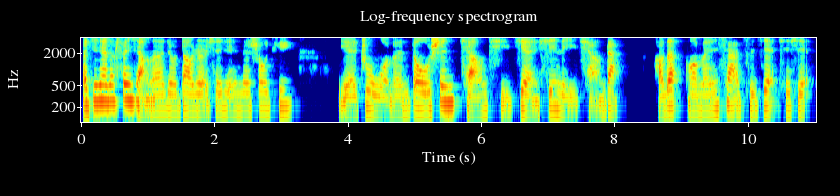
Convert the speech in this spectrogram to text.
那今天的分享呢，就到这儿。谢谢您的收听，也祝我们都身强体健，心理强大。好的，我们下次见，谢谢。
